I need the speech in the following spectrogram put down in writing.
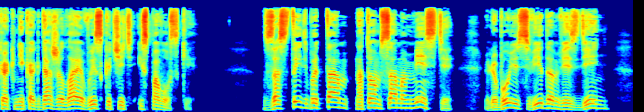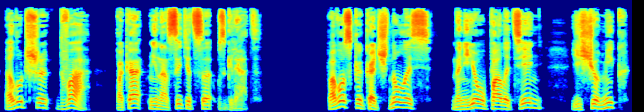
как никогда желая выскочить из повозки. Застыть бы там, на том самом месте, любуясь видом весь день, а лучше два, пока не насытится взгляд. Повозка качнулась, на нее упала тень, еще миг,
